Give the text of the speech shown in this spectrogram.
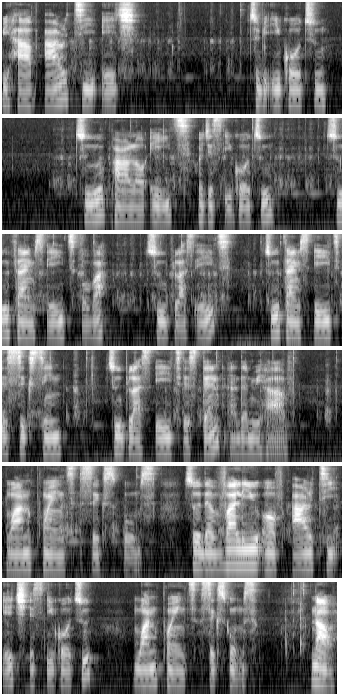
we have RTH to be equal to 2 parallel 8 which is equal to 2 times 8 over 2 plus 8 2 times 8 is 16 2 plus 8 is 10 and then we have 1.6 ohms. So the value of RTH is equal to 1.6 ohms. Now,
